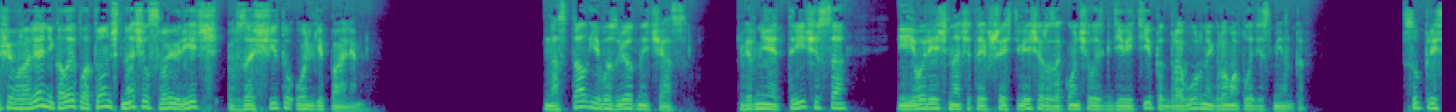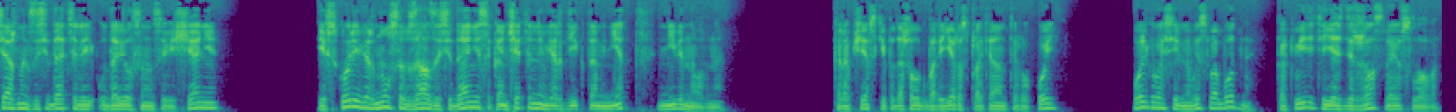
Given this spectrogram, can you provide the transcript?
февраля Николай Платонович начал свою речь в защиту Ольги Палем. Настал его звездный час, вернее, три часа, и его речь, начатая в шесть вечера, закончилась к девяти под бравурный гром аплодисментов. Суд присяжных заседателей удавился на совещание и вскоре вернулся в зал заседаний с окончательным вердиктом «нет, невиновна». Коробчевский подошел к барьеру с протянутой рукой. «Ольга Васильевна, вы свободны. Как видите, я сдержал свое слово».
